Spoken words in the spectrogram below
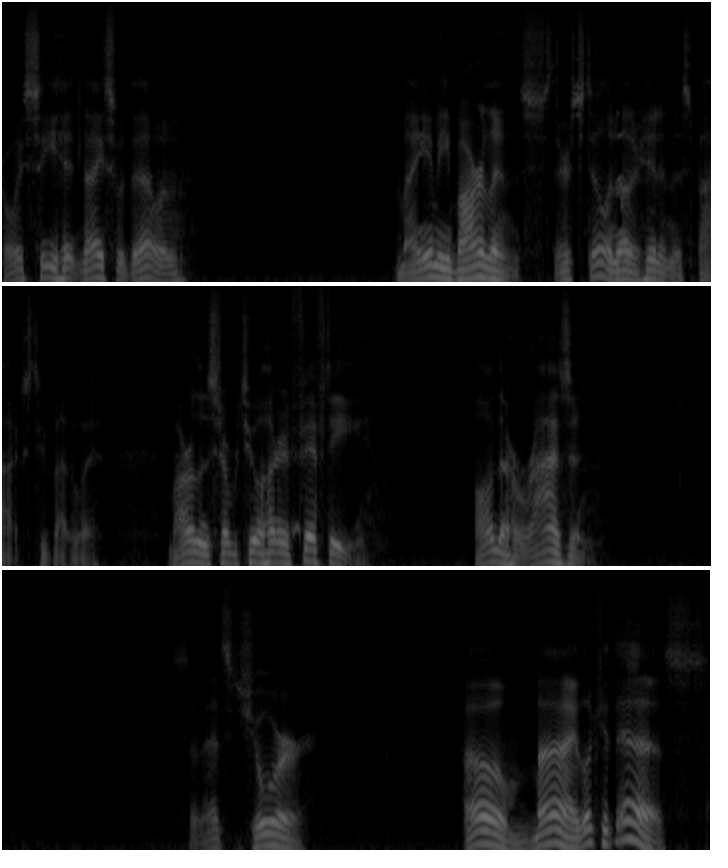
Troy C hit nice with that one. Miami Marlins. There's still another hit in this box, too, by the way. Marlins number 250 on the horizon. So that's Jor. Oh my, look at this.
